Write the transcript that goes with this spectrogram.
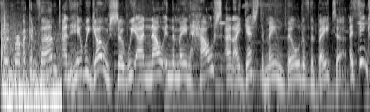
twin brother confirmed. And here we go. So we are now in the main house and I guess the main build of the beta. I think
